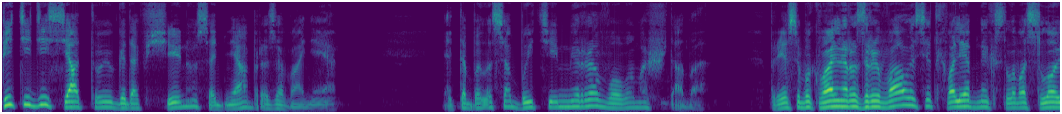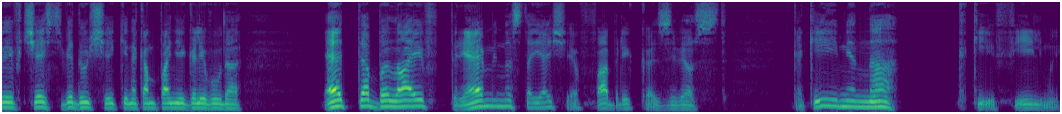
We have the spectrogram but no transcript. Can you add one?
пятидесятую годовщину со дня образования. Это было событие мирового масштаба. Пресса буквально разрывалась от хвалебных словословий в честь ведущей кинокомпании Голливуда. Это была и впрямь настоящая фабрика звезд. Какие имена, какие фильмы!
